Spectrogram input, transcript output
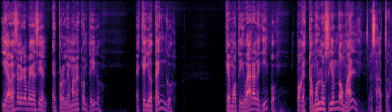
Y a veces lo que me decían, el problema no es contigo, es que yo tengo que motivar al equipo, porque estamos luciendo mal. Exacto.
